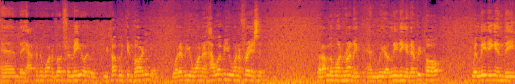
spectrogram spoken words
and they happen to want to vote for me or the Republican Party, or whatever you want to, however you want to phrase it. But I'm the one running, and we are leading in every poll. We're leading in the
